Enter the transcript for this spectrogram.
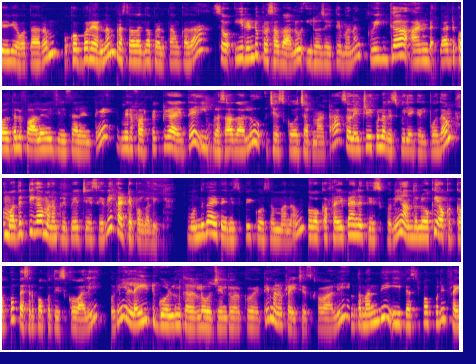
దేవి అవతారం కొబ్బరి అన్నం ప్రసాదంగా పెడతాం కదా. సో ఈ రెండు ప్రసాదాలు ఈ రోజు అయితే మనం క్విక్గా అండ్ దాటి కొలతలు ఫాలో చేశారంటే మీరు పర్ఫెక్ట్గా అయితే ఈ ప్రసాదాలు చేసుకోవచ్చు అన్నమాట సో లేట్ చేయకుండా రెసిపీలోకి వెళ్ళిపోదాం. మొదటిగా మనం ప్రిపేర్ చేసేది కట్టె పొంగలి. ముందుగా అయితే రెసిపీ కోసం మనం ఒక ఫ్రై ప్యాన్ తీసుకొని అందులోకి ఒక కప్పు పెసరపప్పు తీసుకోవాలి. లైట్ గోల్డెన్ కలర్లో వచ్చేంత వరకు అయితే మనం ఫ్రై చేసుకోవాలి. కొంతమంది ఈ పెసరపప్పుని ఫ్రై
